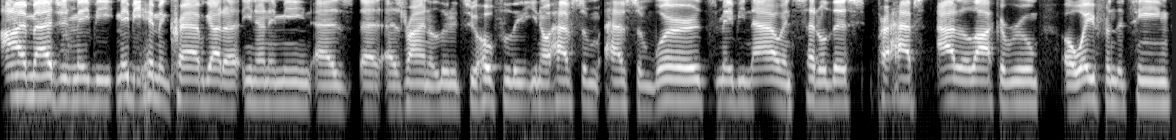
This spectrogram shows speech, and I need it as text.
I imagine maybe maybe him and Crab gotta, you know what I mean, as as Ryan alluded to. Hopefully, you know, have some have some words maybe now and settle this perhaps out of the locker room, away from the team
